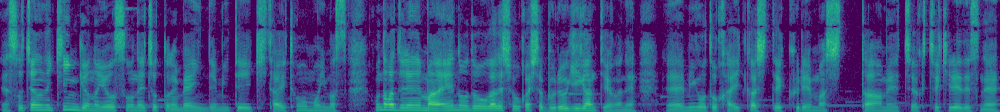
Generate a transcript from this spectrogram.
えそちらのね金魚の様子をねちょっとねメインで見ていきたいと思います。こんな感じでねまあ絵の動画で紹介したブルーギガンティアがね、え見事開花してくれました。めちゃくちゃ綺麗ですね。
